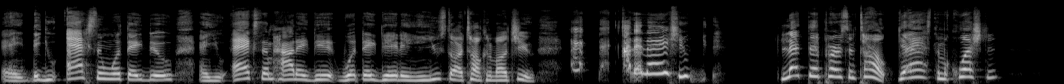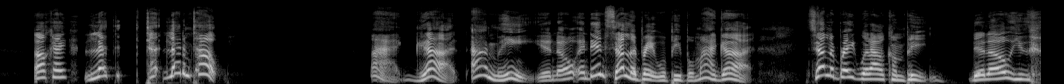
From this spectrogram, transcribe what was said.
and you ask them what they do, and you ask them how they did what they did, and you start talking about you. I, didn't ask you. Let that person talk. You ask them a question. Okay, let the, t- let them talk. My God, I mean, you know, and then celebrate with people. My God, celebrate without competing. You know, you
